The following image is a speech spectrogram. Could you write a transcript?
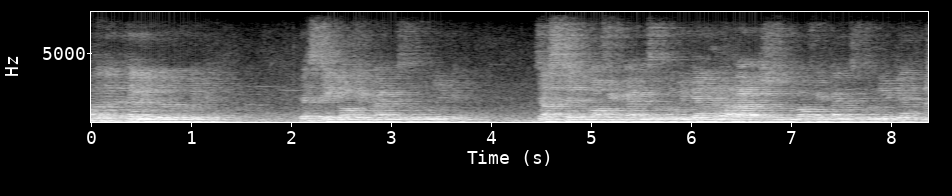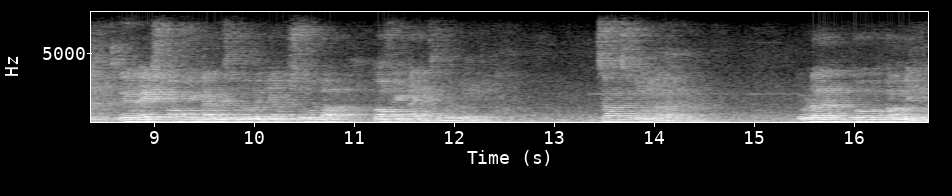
അതിന് കരുതെന്ന് വിളിക്കാം എസ് ഡി കോഫി ടൈംസ് എന്ന് വിളിക്കും. ജസ്റ്റിൻ കോഫി ടൈംസ് എന്ന് വിളിക്കാം. രാധാകൃഷ്ണൻ കോഫി ടൈംസ് എന്ന് വിളിക്കാം. രമേഷ് കോഫി ടൈംസ് എന്ന് വിളിക്കാം. ശോഭ കോഫി ടൈംസ് എന്ന് വിളിക്കാം. ചർച്ചകൾ നടക്കുന്നു. ഇവിടെ ഗോപു പറഞ്ഞില്ലേ?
